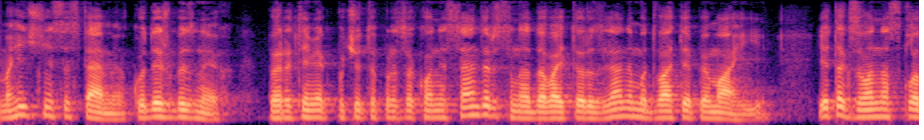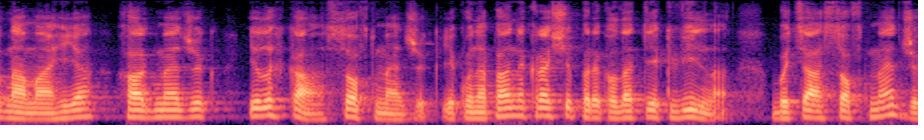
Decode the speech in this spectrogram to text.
Магічні системи, куди ж без них? Перед тим як почути про закони Сендерсона, давайте розглянемо два типи магії. Є так звана складна магія Hard Magic і легка Soft Magic, яку напевне краще перекладати як вільна, бо ця Soft Magic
